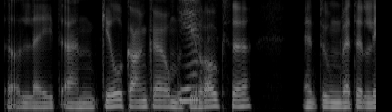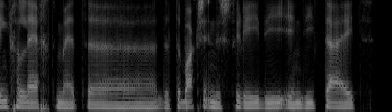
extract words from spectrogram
eh, leed aan keelkanker omdat hij rookte. En toen werd er link gelegd met de tabaksindustrie die in die tijd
